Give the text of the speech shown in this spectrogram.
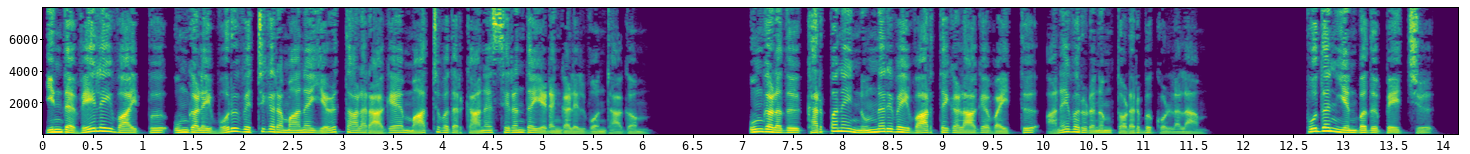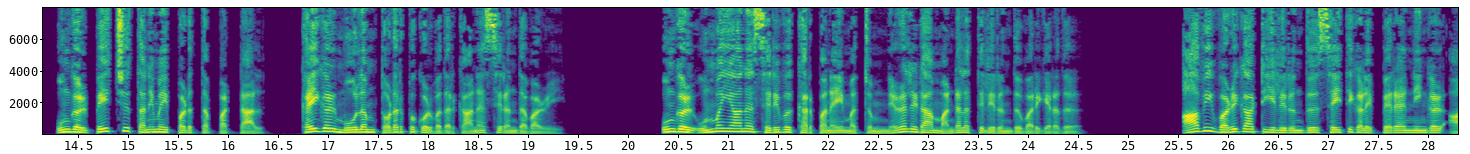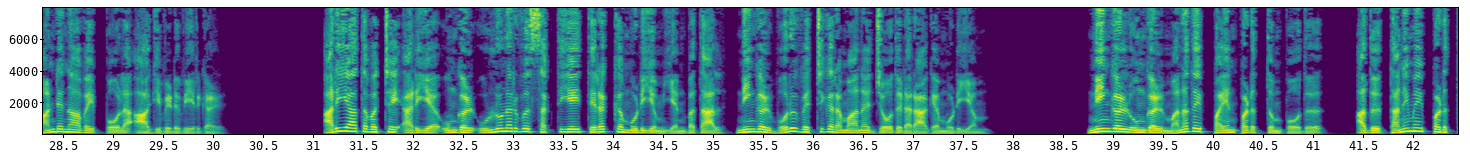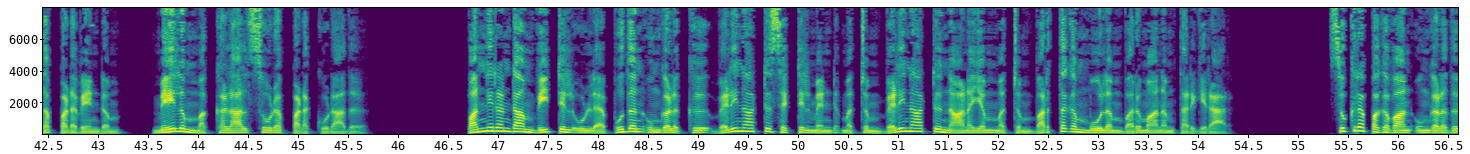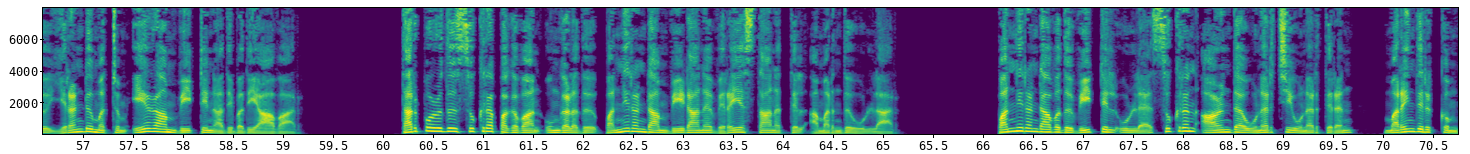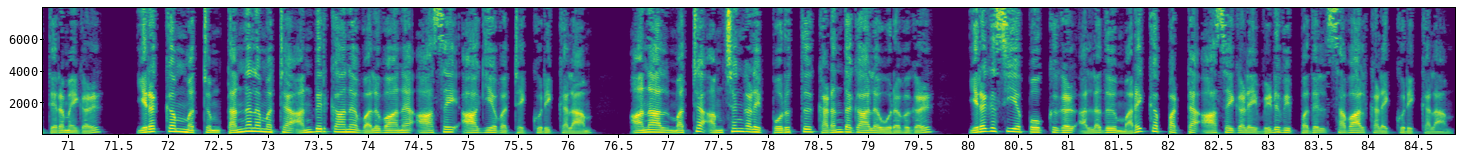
இந்த வேலை வாய்ப்பு உங்களை ஒரு வெற்றிகரமான எழுத்தாளராக மாற்றுவதற்கான சிறந்த இடங்களில் ஒன்றாகும். உங்களது கற்பனை நுண்ணறிவை வார்த்தைகளாக வைத்து அனைவருடனும் தொடர்பு கொள்ளலாம். புதன் என்பது பேச்சு உங்கள் பேச்சு தனிமைப்படுத்தப்பட்டால் கைகள் மூலம் தொடர்பு கொள்வதற்கான சிறந்த வழி. உங்கள் உண்மையான செறிவு கற்பனை மற்றும் நிழலிடா மண்டலத்திலிருந்து வருகிறது. ஆவி வழிகாட்டியிலிருந்து செய்திகளைப் பெற நீங்கள் ஆண்டெனாவைப் போல ஆகிவிடுவீர்கள். அறியாதவற்றை அறிய உங்கள் உள்ளுணர்வு சக்தியை திறக்க முடியும் என்பதால் நீங்கள் ஒரு வெற்றிகரமான ஜோதிடராக முடியும். நீங்கள் உங்கள் மனதைப் பயன்படுத்தும் போது அது தனிமைப்படுத்தப்பட வேண்டும் மேலும் மக்களால் சூழப்படக்கூடாது. பன்னிரண்டாம் வீட்டில் உள்ள புதன் உங்களுக்கு வெளிநாட்டு செட்டில்மெண்ட் மற்றும் வெளிநாட்டு நாணயம் மற்றும் வர்த்தகம் மூலம் வருமானம் தருகிறார். சுக்கர பகவான் உங்களது இரண்டு மற்றும் ஏழாம் வீட்டின் அதிபதி ஆவார். தற்பொழுது சுக்கர பகவான் உங்களது பன்னிரண்டாம் வீடான விரயஸ்தானத்தில் அமர்ந்து உள்ளார். பன்னிரண்டாவது வீட்டில் உள்ள சுக்ரன் ஆழ்ந்த உணர்ச்சி உணர்திறன் மறைந்திருக்கும் திறமைகள் இரக்கம் மற்றும் தன்னலமற்ற அன்பிற்கான வலுவான ஆசை ஆகியவற்றைக் குறிக்கலாம். ஆனால் மற்ற அம்சங்களைப் பொறுத்து கடந்தகால உறவுகள் இரகசிய போக்குகள் அல்லது மறைக்கப்பட்ட ஆசைகளை விடுவிப்பதில் சவால்களைக் குறிக்கலாம்.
